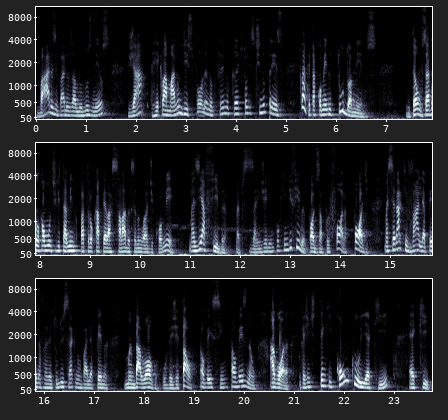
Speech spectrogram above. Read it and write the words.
Vários e vários alunos meus já reclamaram disso. Pô, Leandro, tô fazendo cut, tô com o intestino preso. Claro que está comendo tudo a menos. Então, você vai colocar um multivitamínico para trocar pela salada que você não gosta de comer? Mas e a fibra? Vai precisar ingerir um pouquinho de fibra. Pode usar por fora? Pode. Mas será que vale a pena fazer tudo isso? Será que não vale a pena mandar logo o vegetal? Talvez sim, talvez não. Agora, o que a gente tem que concluir aqui é que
